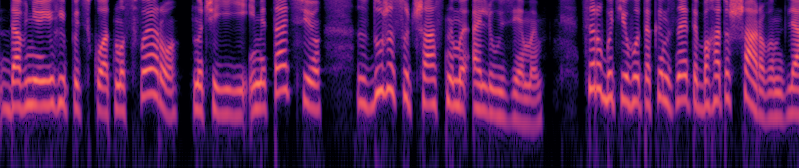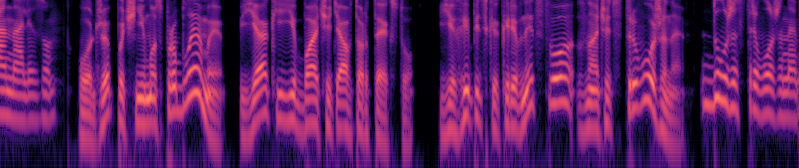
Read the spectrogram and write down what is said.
давньоєгипетську атмосферу, ну чи її імітацію, з дуже сучасними алюзіями. Це робить його таким, знаєте, багатошаровим для аналізу. Отже, почнімо з проблеми. Як її бачить автор тексту? Єгипетське керівництво, значить, стривожене. Дуже стривожене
